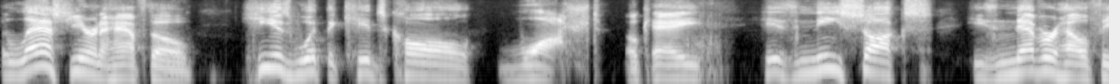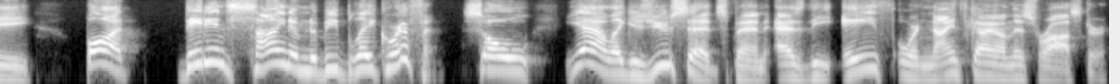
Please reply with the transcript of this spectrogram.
The last year and a half, though, he is what the kids call washed. Okay. His knee sucks. He's never healthy, but they didn't sign him to be Blake Griffin. So, yeah, like as you said, Spen, as the eighth or ninth guy on this roster,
